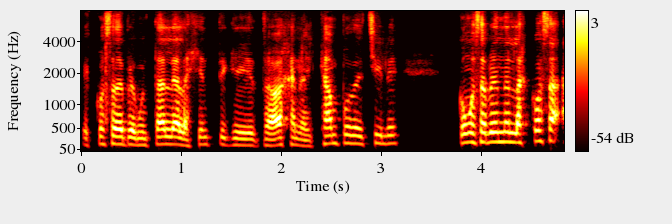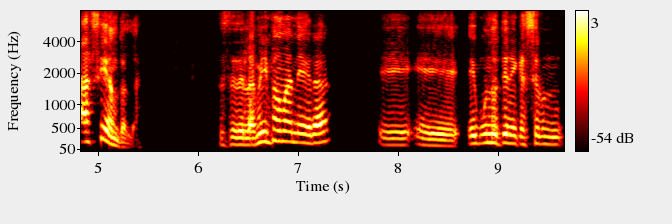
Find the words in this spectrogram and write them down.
es cosa de preguntarle a la gente que trabaja en el campo de Chile, cómo se aprenden las cosas haciéndolas. Entonces, de la misma manera, eh, eh, uno tiene que hacer un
